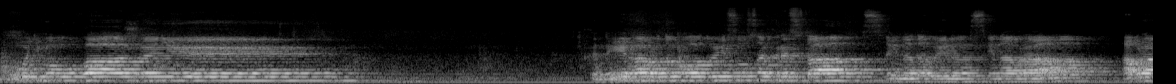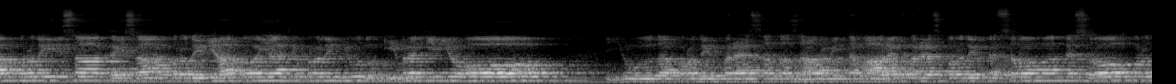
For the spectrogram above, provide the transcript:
Будьмо уважені. Книга родоводу Ісуса Христа, сина Давида, сина Авраама. Авраам породив Ісаака, Ісаак породив Якова, Яків породив Юду і братів його. Юда породив Фереса та Зару і Тамари, Ферес породив Есрома, Есром породив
